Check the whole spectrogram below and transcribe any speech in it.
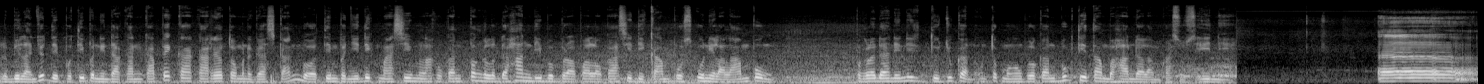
Lebih lanjut, Deputi Penindakan KPK Karyoto menegaskan bahwa tim penyidik masih melakukan penggeledahan di beberapa lokasi di kampus Unila Lampung. Penggeledahan ini ditujukan untuk mengumpulkan bukti tambahan dalam kasus ini. Uh,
